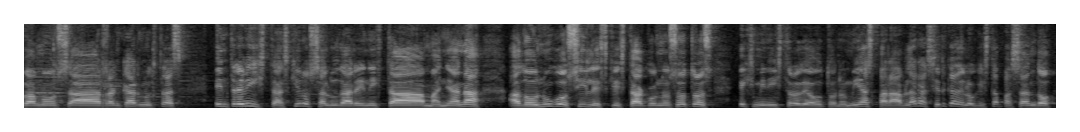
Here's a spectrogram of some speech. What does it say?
Vamos a arrancar nuestras entrevistas. Quiero saludar en esta mañana a don Hugo Siles, que está con nosotros, exministro de Autonomías, para hablar acerca de lo que está pasando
